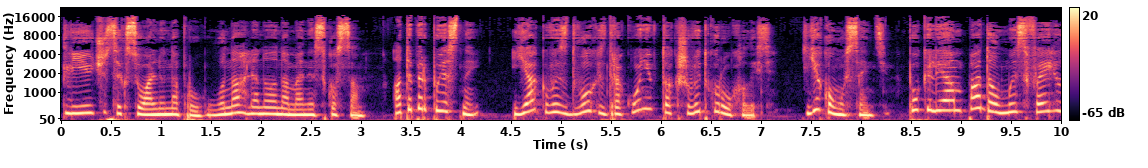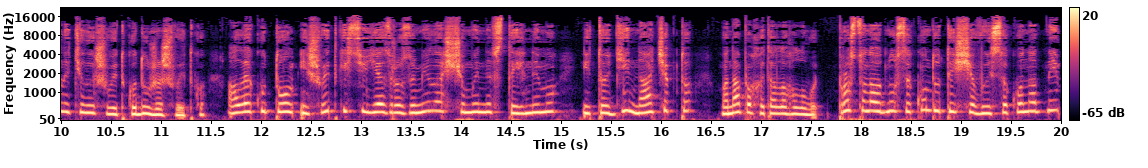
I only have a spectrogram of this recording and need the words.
тліючу сексуальну напругу. Вона глянула на мене з коса. А тепер поясни, як ви з двох з драконів так швидко рухались? В якому сенсі? Поки Ліам падав, ми з Фейг летіли швидко, дуже швидко, але кутом і швидкістю я зрозуміла, що ми не встигнемо, і тоді, начебто, вона похитала головою. Просто на одну секунду ти ще високо над ним,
